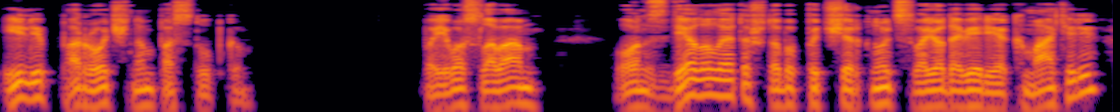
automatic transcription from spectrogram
или порочным поступком. По его словам, он сделал это, чтобы подчеркнуть свое доверие к матери —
